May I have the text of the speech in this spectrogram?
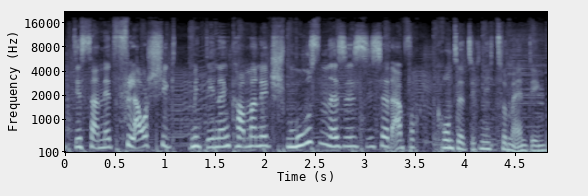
kuschelig, die sind nicht flauschig, mit denen kann man nicht schmusen. Also es ist halt einfach grundsätzlich nicht so mein Ding.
